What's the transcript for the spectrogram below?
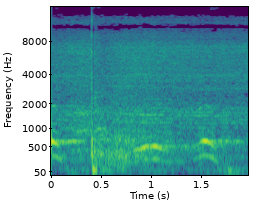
Yes. Yes.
